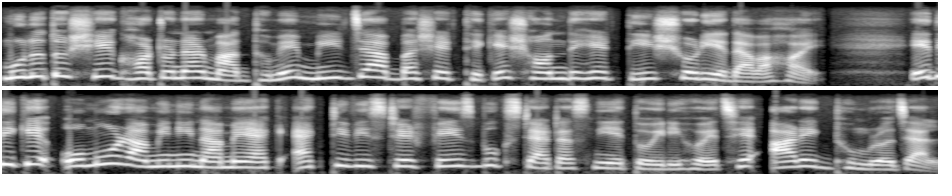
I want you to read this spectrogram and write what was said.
মূলত সে ঘটনার মাধ্যমে মির্জা আব্বাসের থেকে সন্দেহের তীর সরিয়ে দেওয়া হয়। এদিকে ওমর আমিনী নামে এক অ্যাক্টিভিস্টের ফেসবুক স্ট্যাটাস নিয়ে তৈরি হয়েছে আরেক ধূম্রজাল।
